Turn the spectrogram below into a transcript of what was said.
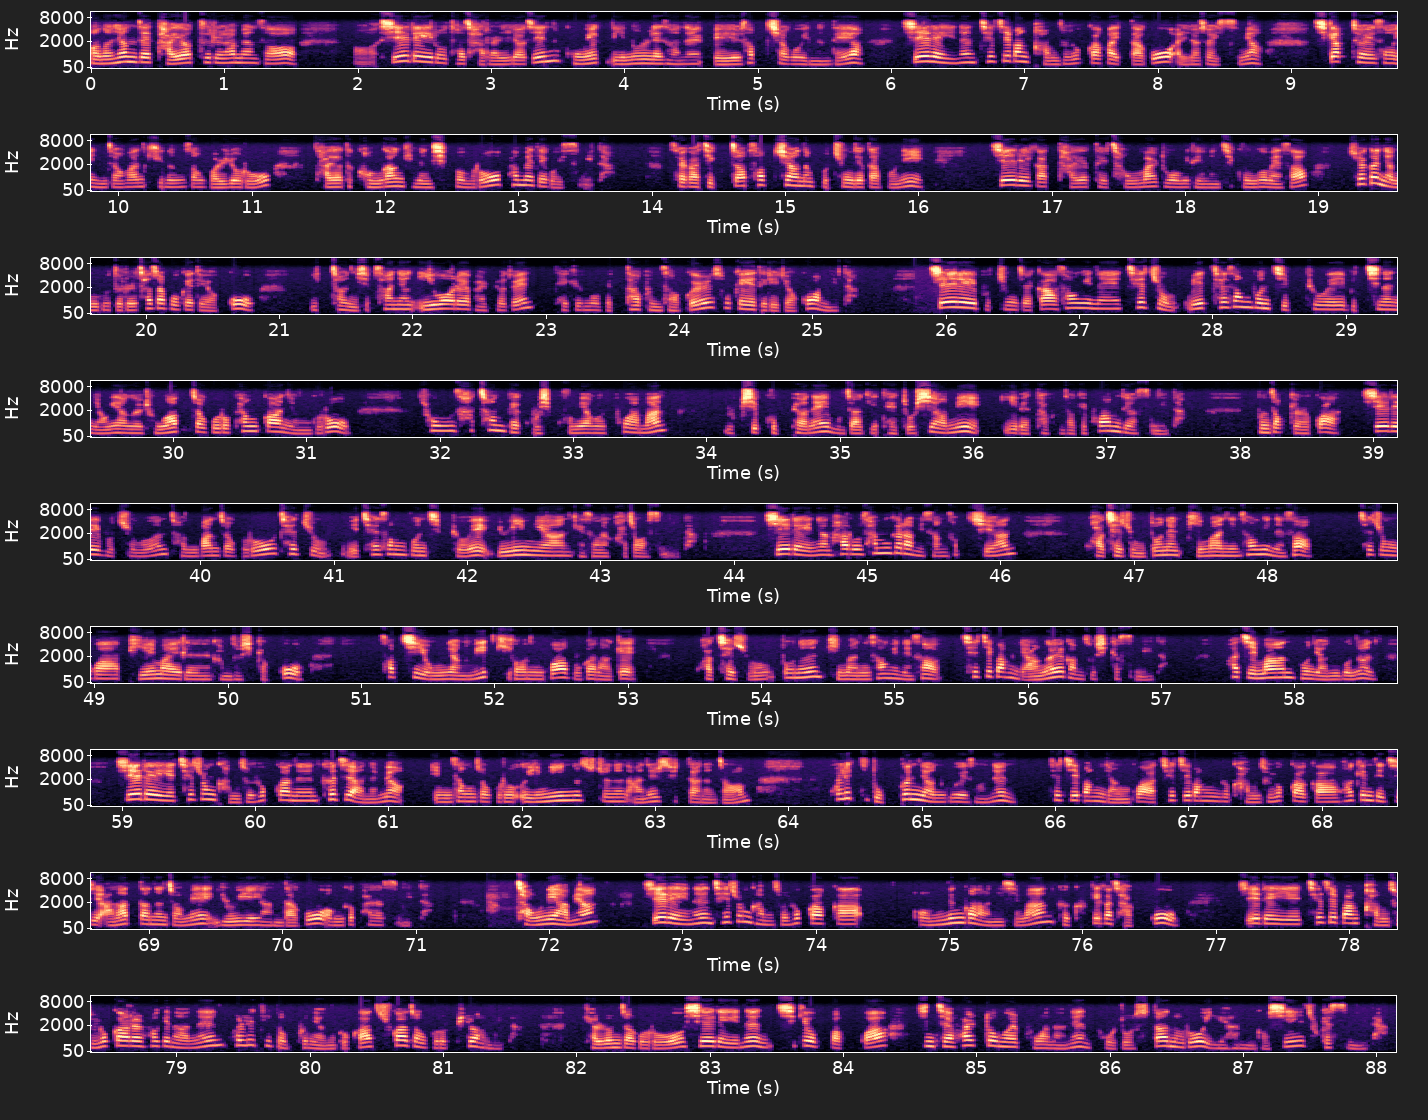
저는 현재 다이어트를 하면서 어, CLA로 더 잘 알려진 공액 리놀레산을 매일 섭취하고 있는데요. CLA는 체지방 감소 효과가 있다고 알려져 있으며 식약처에서 인정한 기능성 원료로 다이어트 건강기능식품으로 판매되고 있습니다. 제가 직접 섭취하는 보충제다 보니 CLA가 다이어트에 정말 도움이 되는지 궁금해서 최근 연구들을 찾아보게 되었고 2024년 2월에 발표된 대규모 메타 분석을 소개해 드리려고 합니다. CLA 보충제가 성인의 체중 및 체성분 지표에 미치는 영향을 종합적으로 평가한 연구로 총 4,159명을 포함한 69편의 무작위 대조 시험이 이 메타 분석에 포함되었습니다. 분석 결과 CLA 보충은 전반적으로 체중 및 체성분 지표에 유의미한 개선을 가져왔습니다. CLA는 하루 3g 이상 섭취한 과체중 또는 비만인 성인에서 체중과 BMI를 감소시켰고 섭취 용량 및 기관과 무관하게 과체중 또는 비만인 성인에서 체지방량을 감소시켰습니다. 하지만 본 연구는 CLA의 체중 감소 효과는 크지 않으며 임상적으로 의미 있는 수준은 아닐 수 있다는 점, 퀄리티 높은 연구에서는 체지방량과 체지방률 감소 효과가 확인되지 않았다는 점에 유의해야 한다고 언급하였습니다. 정리하면 CLA는 체중 감소 효과가 없는 건 아니지만 그 크기가 작고 CLA의 체지방 감소 효과를 확인하는 퀄리티 높은 연구가 추가적으로 필요합니다. 결론적으로 CLA는 식이요법과 신체 활동을 보완하는 보조 수단으로 이해하는 것이 좋겠습니다.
